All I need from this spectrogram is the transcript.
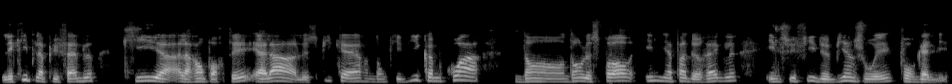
l'équipe la, plus faible qui l'a remporté, et elle a le speaker, donc il dit comme quoi dans, dans le sport, il n'y a pas de règles, il suffit de bien jouer pour gagner.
